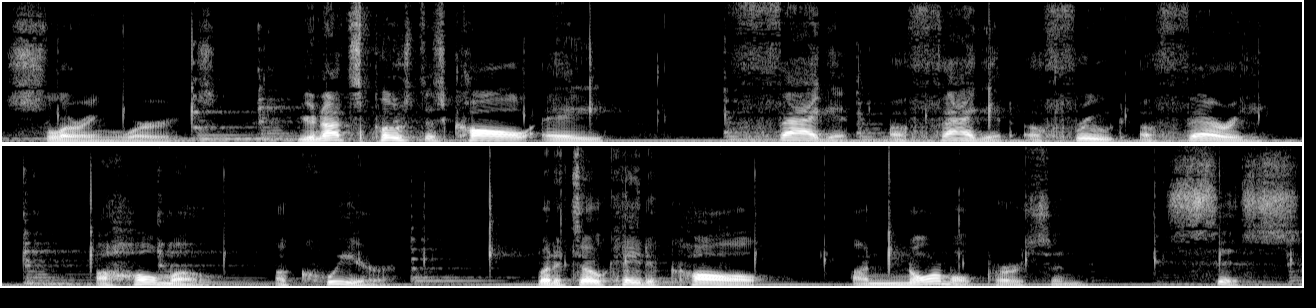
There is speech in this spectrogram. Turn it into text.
slurring words. You're not supposed to call a faggot a faggot, a fruit, a fairy, a homo, a queer, but it's okay to call a normal person cis.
